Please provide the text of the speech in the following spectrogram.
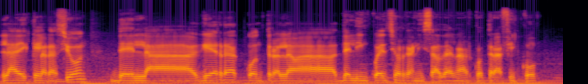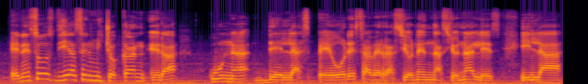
la declaración de la guerra contra la delincuencia organizada del narcotráfico. En esos días en Michoacán era una de las peores aberraciones nacionales y la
